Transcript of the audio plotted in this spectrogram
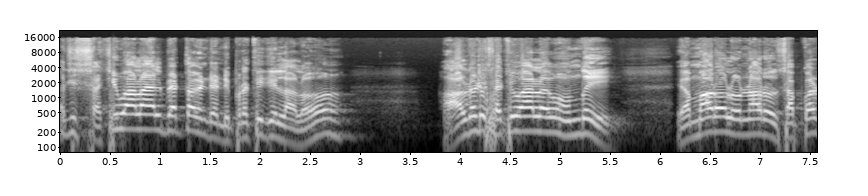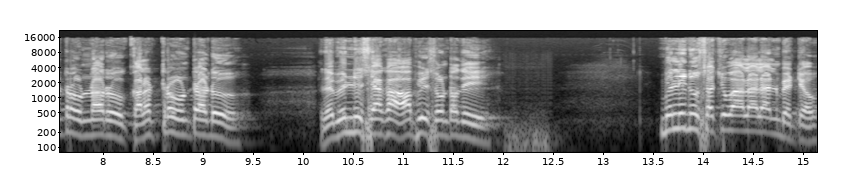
అది సచివాలయాలు పెడతామేంటండి ప్రతి జిల్లాలో ఆల్రెడీ సచివాలయం ఉంది. ఎంఆర్ఓలు ఉన్నారు సబ్ కలెక్టర్ ఉన్నారు కలెక్టర్ ఉంటాడు రెవెన్యూ శాఖ ఆఫీస్ ఉంటుంది. మళ్ళీ నువ్వు సచివాలయాలను పెట్టావు.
